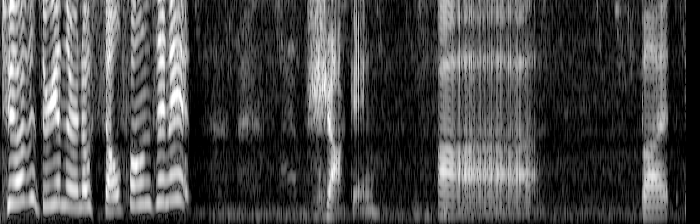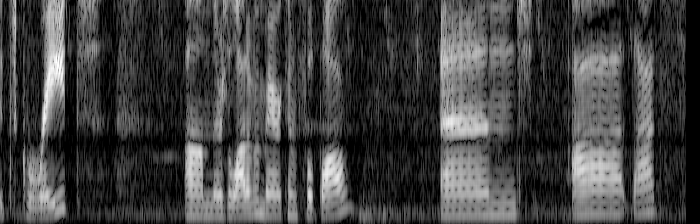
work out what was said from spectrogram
2003 and there are no cell phones in it? Shocking. Uh, but it's great. Um, there's a lot of American football. And uh, that's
